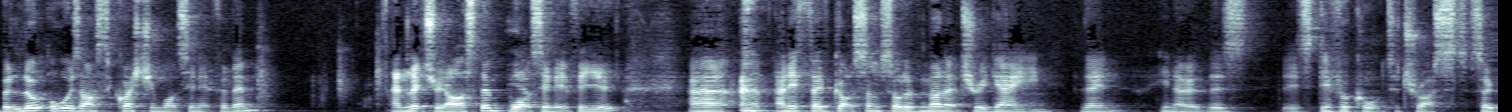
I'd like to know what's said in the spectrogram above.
But look, always ask the question, what's in it for them? And literally ask them, what's in it for you? Uh, and if they've got some sort of monetary gain, then you know there's it's difficult to trust. So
